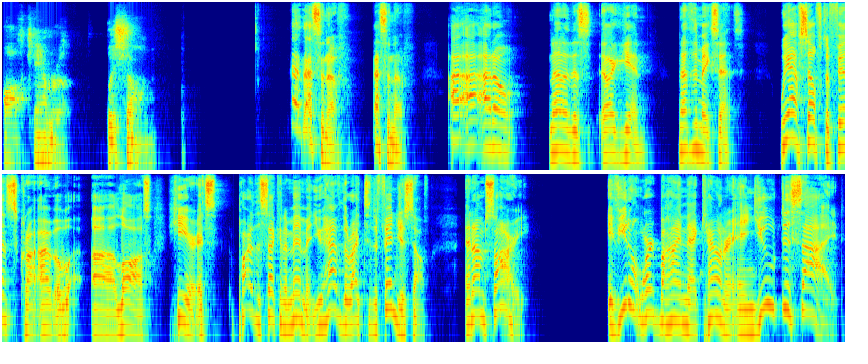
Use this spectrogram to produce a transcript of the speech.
off camera was shown. Eh, that's enough. That's enough. I, I, I don't. None of this. Like again, nothing makes sense. We have self-defense uh, uh, laws here. It's part of the Second Amendment. You have the right to defend yourself. And I'm sorry if you don't work behind that counter and you decide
